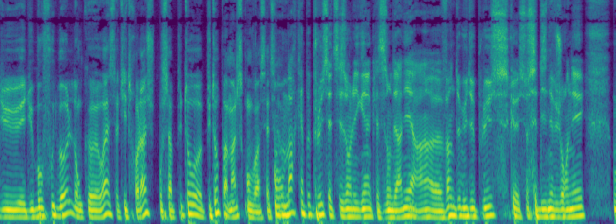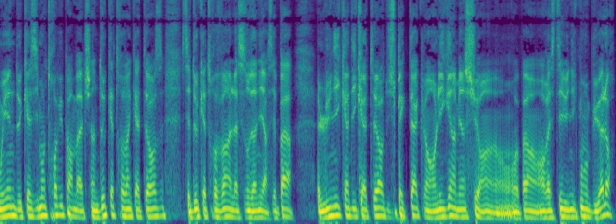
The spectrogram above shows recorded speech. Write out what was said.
du, et du beau football. Donc euh, ouais, ce titre-là, je trouve ça plutôt plutôt pas mal ce qu'on voit cette On saison. marque un peu plus cette saison Ligue 1 que la saison dernière. Hein. Euh, 22 buts de plus que sur ces 19 journées. Moyenne de quasiment 3 buts par match. Hein. 2,94. C'est 2,80 la saison dernière. C'est pas l'unique indicateur du spectacle en Ligue 1, bien sûr. Hein. On va pas en rester uniquement au but. Alors,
